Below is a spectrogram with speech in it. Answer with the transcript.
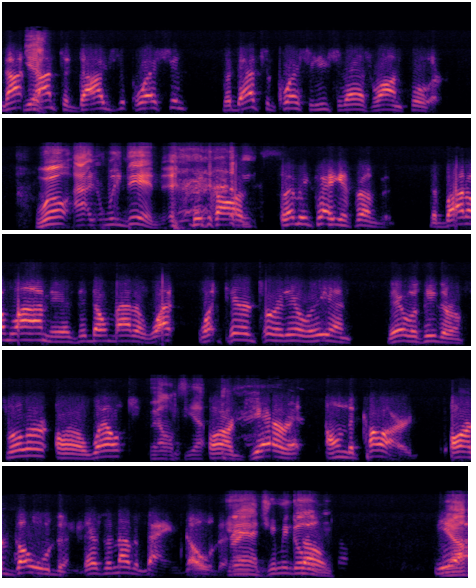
not Yeah. not to dodge the question, but that's a question you should ask Ron Fuller. well, I, we did Because let me tell you something. The bottom line is it don't matter what what territory they were in. There was either a Fuller or a Welch well, yeah. or Jarrett on the card or Golden. There's another name, Golden. Yeah, Jimmy Golden. Yeah.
